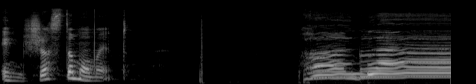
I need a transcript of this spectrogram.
in just a moment. Pun Blast.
